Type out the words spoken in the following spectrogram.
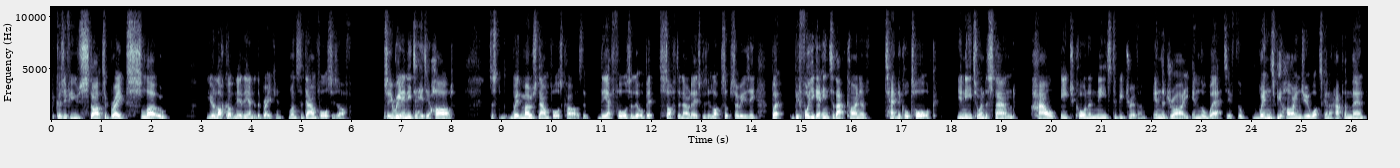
Because if you start to brake slow, you lock up near the end of the braking once the downforce is off. So you really need to hit it hard. Just with most downforce cars, the, the F4 is a little bit softer nowadays because it locks up so easy. But before you get into that kind of technical talk, you need to understand how each corner needs to be driven in the dry, in the wet. If the wind's behind you, what's going to happen then?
